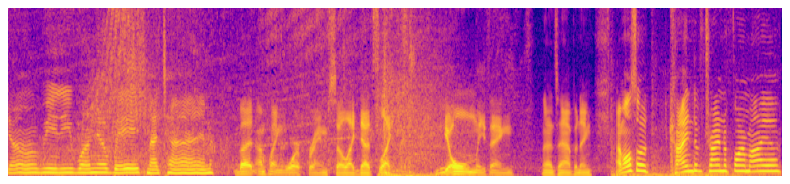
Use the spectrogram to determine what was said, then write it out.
don't really want to waste my time. But I'm playing Warframe, so like that's like the only thing that's happening. I'm also kind of trying to farm Aya,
